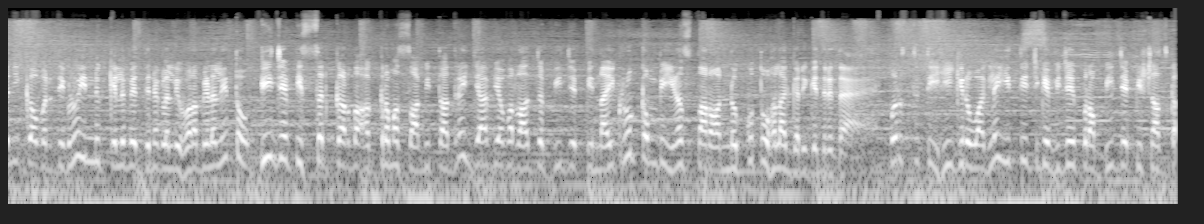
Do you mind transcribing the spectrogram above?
ತನಿಖಾ ವರದಿಗಳು ಇನ್ನು ಕೆಲವೇ ದಿನಗಳಲ್ಲಿ ಹೊರಬೀಳಲಿದ್ದು, ಬಿಜೆಪಿ ಸರ್ಕಾರದ ಅಕ್ರಮ ಸಾಬೀತಾದ್ರೆ ಯಾವ್ಯಾವ ರಾಜ್ಯ ಬಿಜೆಪಿ ನಾಯಕರು ಕಂಬಿ ಇಳಿಸ್ತಾರೋ ಅನ್ನೋ ಕುತೂಹಲ ಗರಿಗೆದರಿದೆ. ಪರಿಸ್ಥಿತಿ ಹೀಗಿರುವಾಗಲೇ ಇತ್ತೀಚೆಗೆ ವಿಜಯಪುರ ಬಿಜೆಪಿ ಶಾಸಕ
